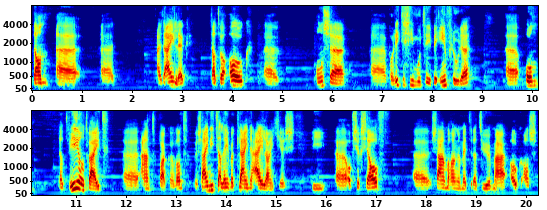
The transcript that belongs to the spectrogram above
dan uh, uh, uiteindelijk dat we ook uh, onze politici moeten beïnvloeden om dat wereldwijd aan te pakken. Want we zijn niet alleen maar kleine eilandjes die op zichzelf samenhangen met de natuur, maar ook als,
